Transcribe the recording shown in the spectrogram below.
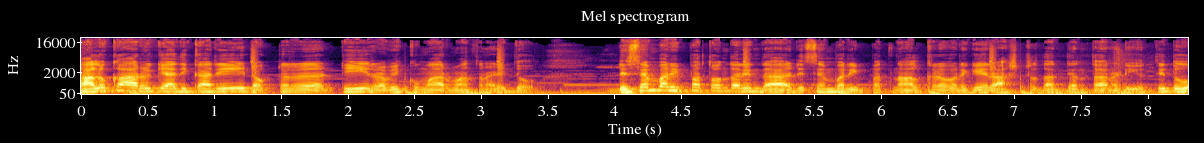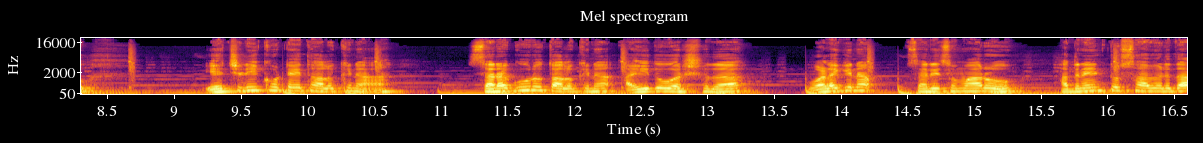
ತಾಲೂಕಾ ಆರೋಗ್ಯಾಧಿಕಾರಿ ಡಾಕ್ಟರ್ ಟಿ ರವಿಕುಮಾರ್ ಮಾತನಾಡಿದ್ದು, ಡಿಸೆಂಬರ್ ಇಪ್ಪತ್ತೊಂದರಿಂದ ಡಿಸೆಂಬರ್ ಇಪ್ಪತ್ನಾಲ್ಕರವರೆಗೆ ರಾಷ್ಟ್ರದಾದ್ಯಂತ ನಡೆಯುತ್ತಿದ್ದು, ಎಚ್ ಡಿ ಕೋಟೆ ತಾಲೂಕಿನ ಸರಗೂರು ತಾಲೂಕಿನ ಐದು ವರ್ಷದ ಒಳಗಿನ ಸರಿಸುಮಾರು ಹದಿನೆಂಟು ಸಾವಿರದ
